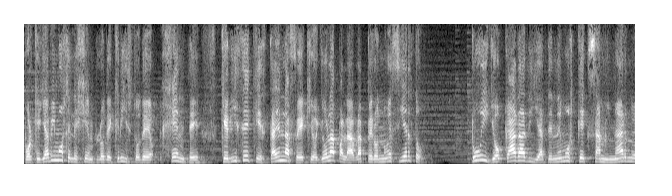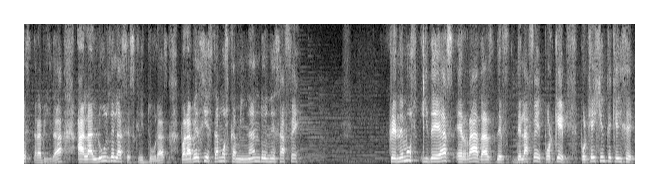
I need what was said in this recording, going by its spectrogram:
Porque ya vimos el ejemplo de Cristo, de gente que dice que está en la fe, que oyó la palabra, pero no es cierto. Tú y yo cada día tenemos que examinar nuestra vida a la luz de las escrituras para ver si estamos caminando en esa fe. Tenemos ideas erradas de, la fe. ¿Por qué? Porque hay gente que dice,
